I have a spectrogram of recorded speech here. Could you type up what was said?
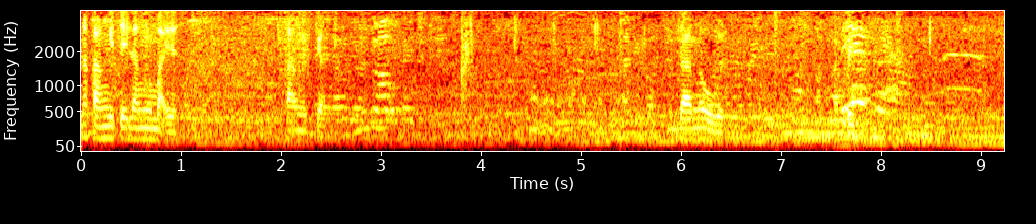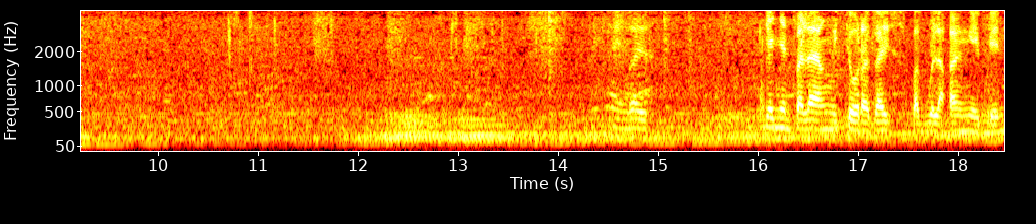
Nakangiti lang mais. Pangit ka. Ang dami na ulit. Kape. Ayun guys. Ganyan pala ang itsura guys pag wala kang ngipin.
